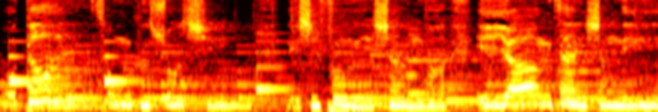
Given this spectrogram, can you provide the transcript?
我该从何说起？你是否也像我一样在想你？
